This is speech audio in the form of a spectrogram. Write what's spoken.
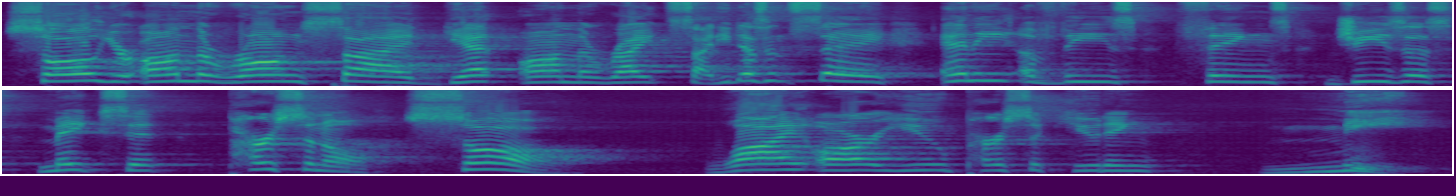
Saul, you're on the wrong side. Get on the right side. He doesn't say any of these things. Jesus makes it personal. Saul, why are you persecuting me?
